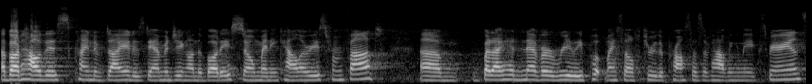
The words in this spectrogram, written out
about how this kind of diet is damaging on the body, so many calories from fat. Um, but I had never really put myself through the process of having the experience.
